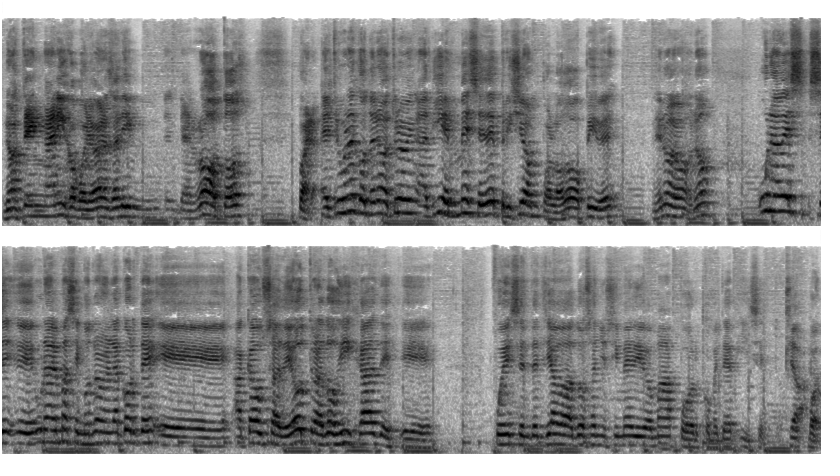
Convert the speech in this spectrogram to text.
No tengan hijos porque le van a salir eh, rotos. Bueno, el tribunal condenó a Struven a 10 meses de prisión por los dos pibes. De nuevo, ¿no? Una vez, se- eh, una vez más se encontraron en la corte eh, a causa de otras dos hijas. de- eh, fue sentenciado a dos años y medio más por cometer incesto. Claro. Bueno,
